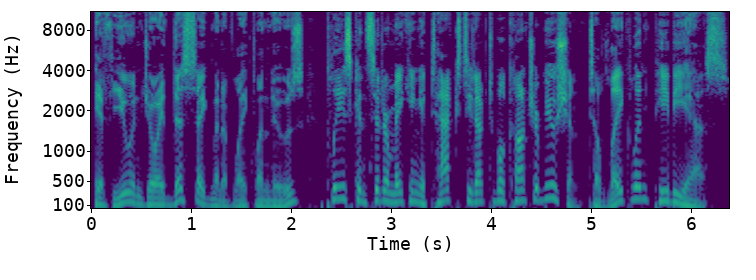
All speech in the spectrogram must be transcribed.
If you enjoyed this segment of Lakeland News, please consider making a tax-deductible contribution to Lakeland PBS.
